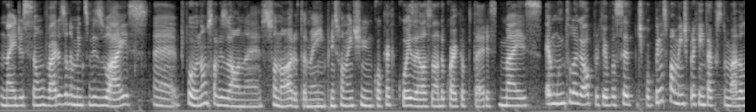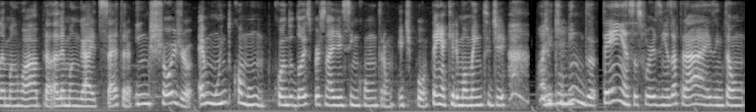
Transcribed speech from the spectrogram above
na edição vários elementos visuais. é, tipo, não só visual, né? Sonoro também, principalmente em qualquer coisa relacionada com Archaeopteryx. Mas é muito legal porque você, tipo, principalmente pra quem tá acostumado a ler manhwa, pra ler mangá, etc. Em shoujo é muito comum quando dois personagens se encontram e, tipo, tem aquele momento de "Ah, olha que Uhum. lindo! Tem essas florzinhas atrás, então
